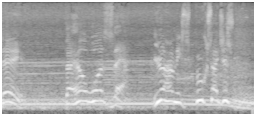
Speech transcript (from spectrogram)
Dave, the hell was that? You know how many spooks I just...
